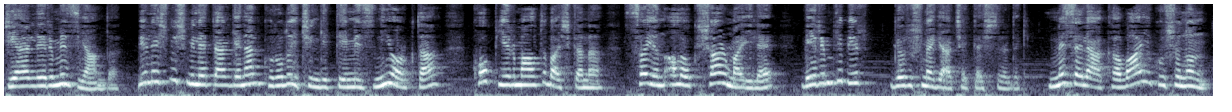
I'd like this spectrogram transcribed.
ciğerlerimiz yandı. Birleşmiş Milletler Genel Kurulu için gittiğimiz New York'ta COP26 Başkanı Sayın Alok Sharma ile verimli bir görüşme gerçekleştirdik. Mesela kavai kuşunun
